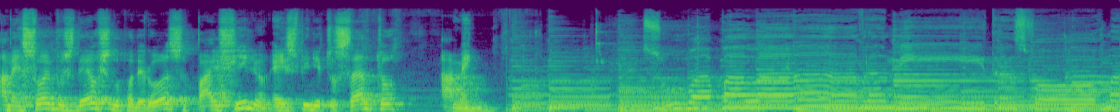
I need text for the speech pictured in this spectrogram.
Abençoe-vos, Deus Todo-Poderoso, Pai, Filho e Espírito Santo. Amém. Sua palavra me transforma,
